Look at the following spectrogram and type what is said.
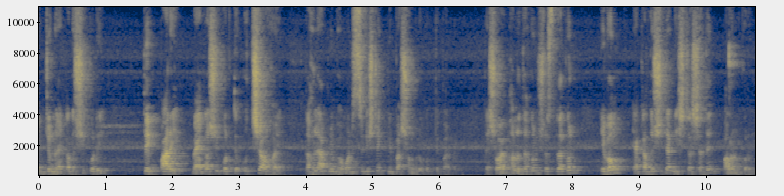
একজন একাদশী করে তে পারে বা একাদশী করতে উৎসাহ হয়, তাহলে আপনি ভগবান শ্রীকৃষ্ণের কৃপা সংগ্রহ করতে পারবেন। তাই সবাই ভালো থাকুন, সুস্থ থাকুন এবং একাদশীটা নিষ্ঠার সাথে পালন করুন।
